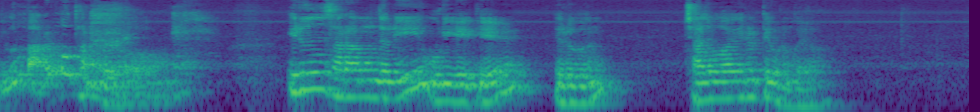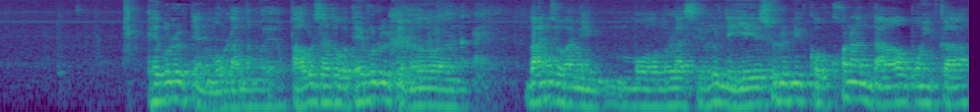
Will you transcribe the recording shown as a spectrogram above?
이건 말을 못하는 거예요. 이런 사람들이 우리에게 여러분 자조하기를 배우는 거예요. 배부를 때는 몰랐는 거예요. 바울 사도가 배부를 때는 만족함이 뭐 몰랐어요. 그런데 예수를 믿고 고난 당하고 보니까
